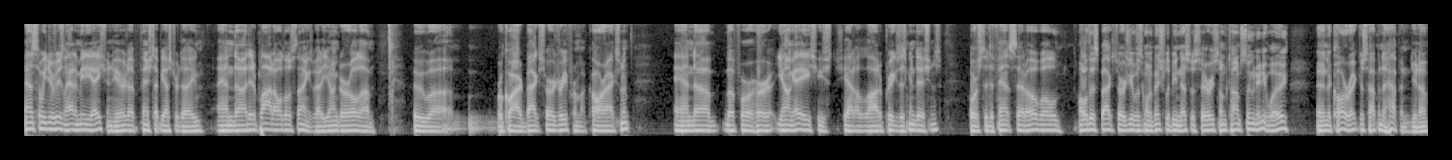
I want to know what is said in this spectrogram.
And so we just recently had a mediation here that finished up yesterday, and uh, it applied to all those things. We had a young girl um, who uh, required back surgery from a car accident, and uh, but for her young age, she she had a lot of pre-existing conditions. Of course, the defense said, "Oh well, all of this back surgery was going to eventually be necessary sometime soon anyway, and the car wreck just happened to happen," you know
